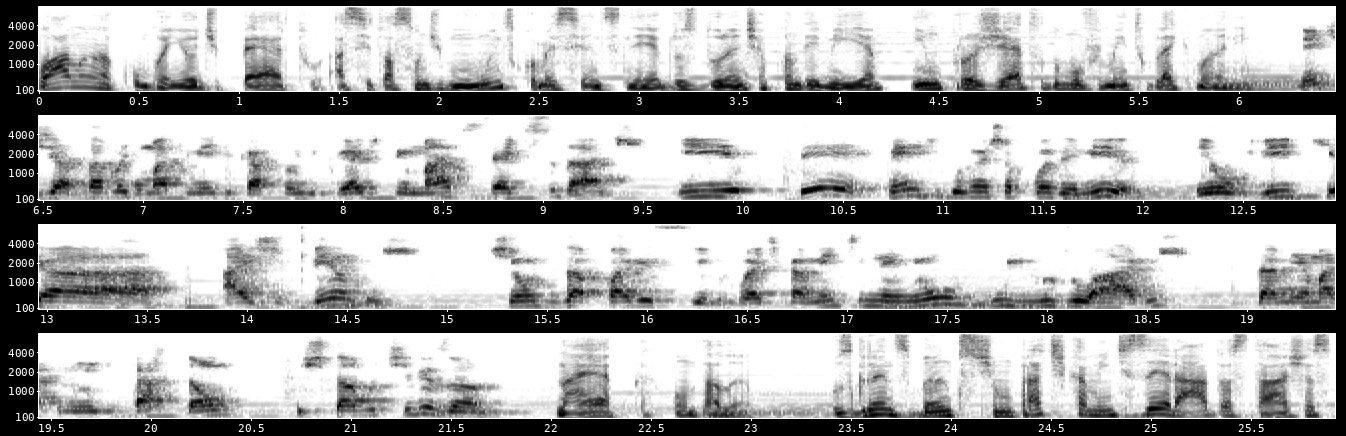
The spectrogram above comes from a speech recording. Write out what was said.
O Alan acompanhou de perto a situação de muitos comerciantes negros durante a pandemia em um projeto do movimento Black Money. A gente já estava com maquininha de cartão de crédito em mais de sete cidades. E, de repente, durante a pandemia, eu vi que a, as vendas tinham desaparecido. Praticamente nenhum dos usuários da minha maquininha de cartão estava utilizando. Na época, conta Alan, os grandes bancos tinham praticamente zerado as taxas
